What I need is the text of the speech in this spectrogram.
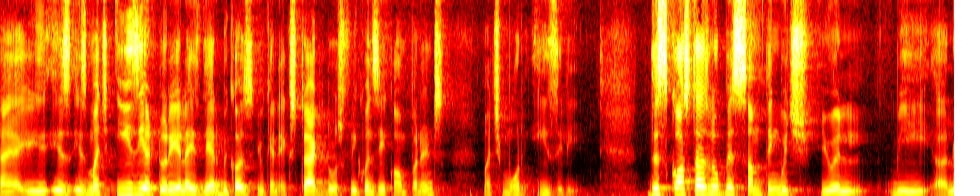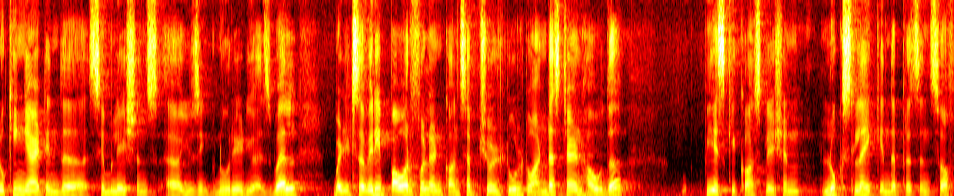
is, is much easier to realize there because you can extract those frequency components much more easily. This Costas loop is something which you will be uh, looking at in the simulations uh, using GNU Radio as well, but it's a very powerful and conceptual tool to understand how the PSK constellation looks like in the presence of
